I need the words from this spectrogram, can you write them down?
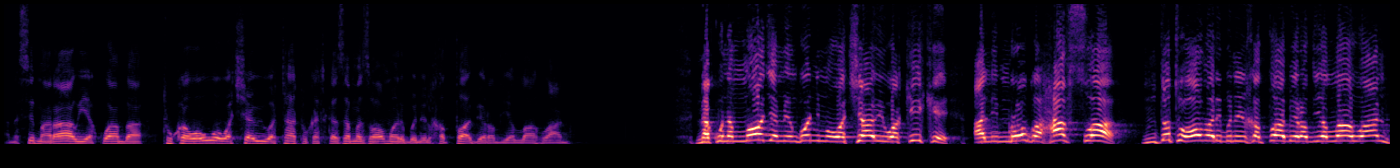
Anasema rawi ya kwamba tukawaua wachawi watatu katika zama za umar bn lkhatabi radiallahu anhu na kuna mmoja miongoni mwa wachawi wa kike alimroga hafswa mtoto wa omar bni lkhatabi radiallahu anhu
